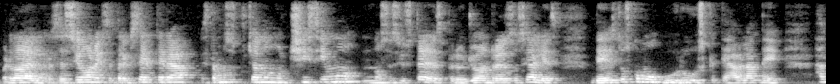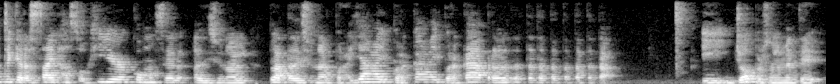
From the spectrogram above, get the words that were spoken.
¿verdad?, de la recesión, etcétera, etcétera, estamos escuchando muchísimo, no sé si ustedes, pero yo en redes sociales, de estos como gurús que te hablan de how to get a side hustle here, cómo hacer adicional, plata adicional por allá y por acá y por acá, ta, ta, ta, ta, ta, ta. Y yo personalmente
